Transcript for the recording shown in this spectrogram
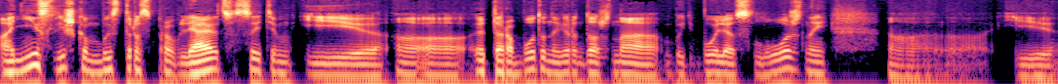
они слишком быстро справляются с этим, и а, эта работа, наверное, должна быть более сложной. А, и,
